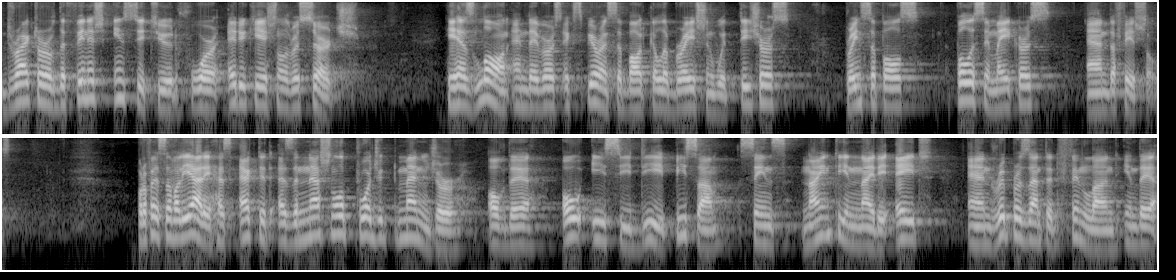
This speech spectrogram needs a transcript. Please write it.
director of the Finnish Institute for Educational Research. He has long and diverse experience about collaboration with teachers, principals, policymakers, and officials. Professor Valiari has acted as the national project manager of the OECD PISA since 1998 and represented Finland in the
